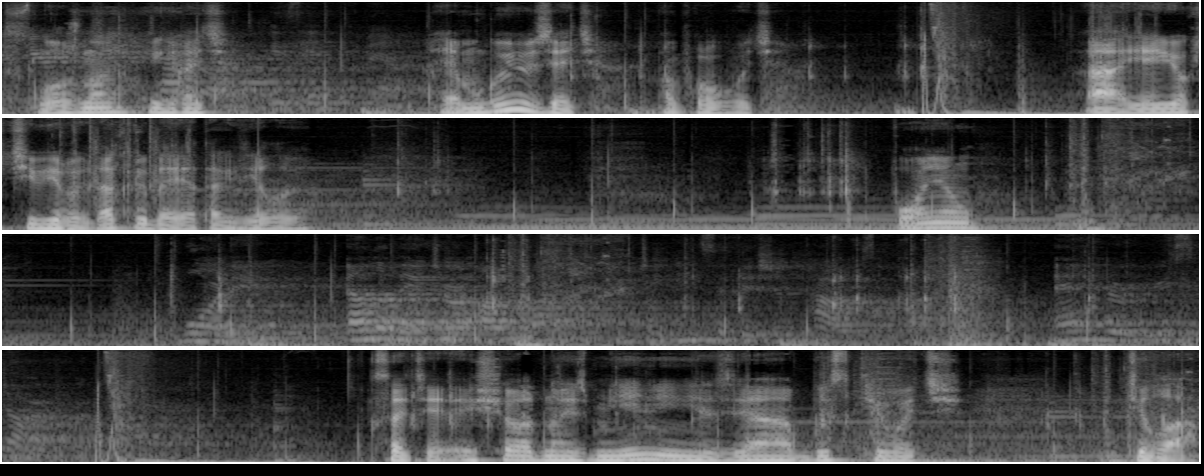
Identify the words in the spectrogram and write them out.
сложно играть. Я могу ее взять? Попробовать. А, я ее активирую, да, когда я так делаю? Понял. Кстати, еще одно изменение, нельзя обыскивать тела.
